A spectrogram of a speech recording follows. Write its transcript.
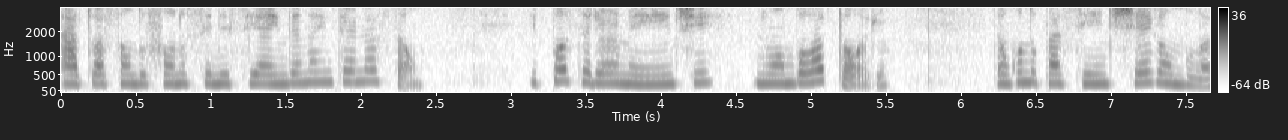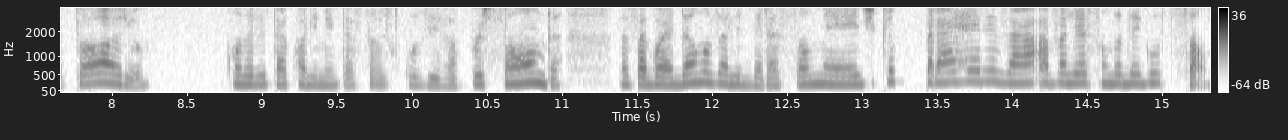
a atuação do fono se inicia ainda na internação e posteriormente no ambulatório. Então, quando o paciente chega ao ambulatório, quando ele está com alimentação exclusiva por sonda, nós aguardamos a liberação médica para realizar a avaliação da deglutição.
